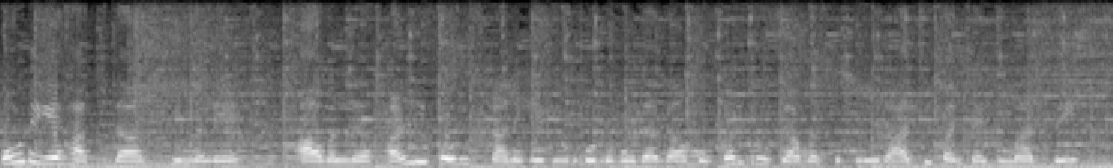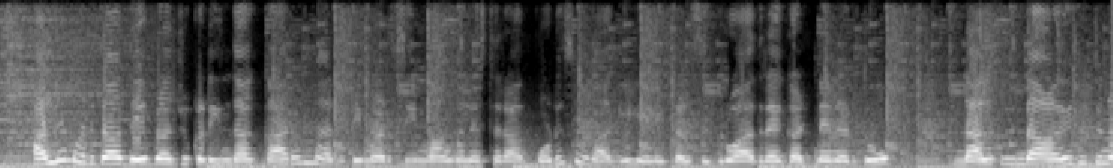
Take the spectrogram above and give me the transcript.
ಗೋಡೆಗೆ ಹಾಕಿದ ಹಿನ್ನೆಲೆ ಆವಲ್ಲ ಹಳ್ಳಿ ಪೊಲೀಸ್ ಠಾಣೆಗೆ ದೂರುಕೊಂಡು ಹೋದಾಗ ಮುಖಂಡರು ಗ್ರಾಮಸ್ಥರು ರಾಜ್ಯ ಪಂಚಾಯಿತಿ ಮಾಡಿಸಿ ಹಲ್ಲೆ ಮಾಡಿದ ದೇವರಾಜು ಕಡೆಯಿಂದ ಕಾರನ್ನ ರೆಡಿ ಮಾಡಿಸಿ ಮಾಂಗಲ್ಯ ಸರ ಕೊಡಿಸುವುದಾಗಿ ಹೇಳಿ ಕಳಿಸಿದ್ರು. ಆದರೆ ಘಟನೆ ನಡೆದು ನಾಲ್ಕರಿಂದ ಐದು ದಿನ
